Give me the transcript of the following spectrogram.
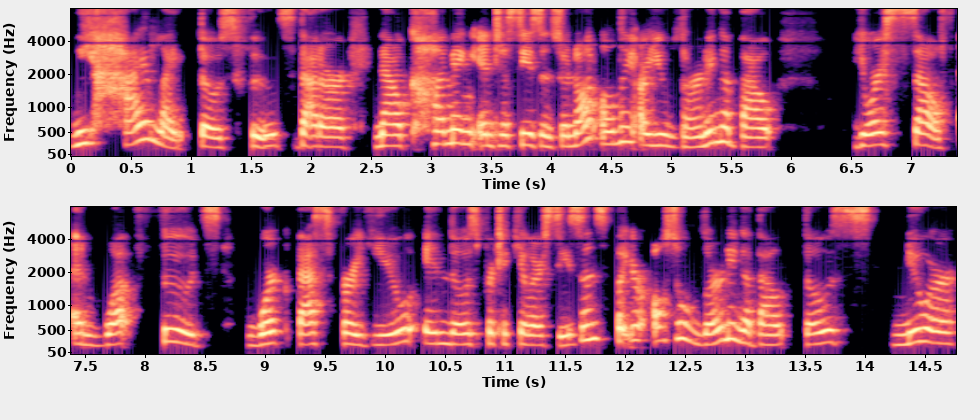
we highlight those foods that are now coming into season. So not only are you learning about yourself and what foods work best for you in those particular seasons, but you're also learning about those newer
